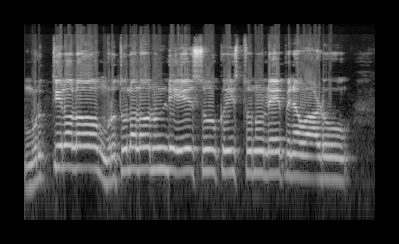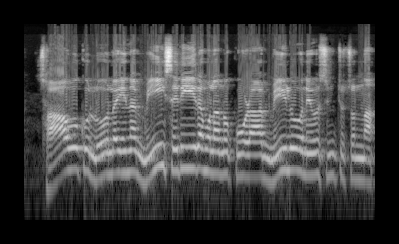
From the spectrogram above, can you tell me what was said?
మృత్యులలో మృతులలో నుండి యేసు క్రీస్తును లేపినవాడు. చావుకు లోలైన మీ శరీరములను కూడా మీలో నివసించుచున్న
